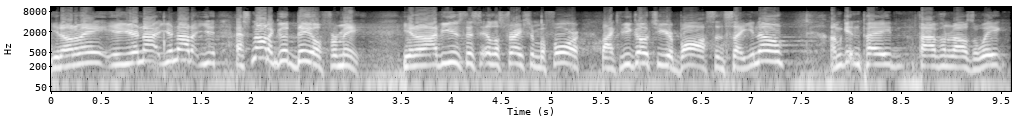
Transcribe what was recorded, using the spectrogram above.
You know what I mean? You're not you're not you, that's not a good deal for me. You know, I've used this illustration before. Like if you go to your boss and say, you know, I'm getting paid five hundred dollars a week.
